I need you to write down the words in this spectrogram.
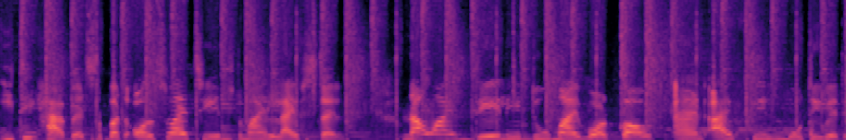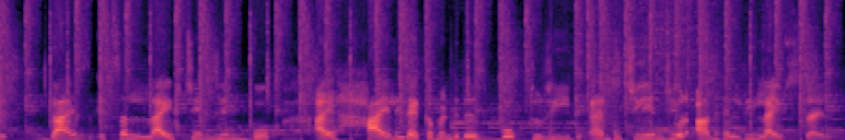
eating habits but also I changed my lifestyle. Now I daily do my workout and I feel motivated. Guys, it's a life changing book. I highly recommend this book to read and change your unhealthy lifestyle.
